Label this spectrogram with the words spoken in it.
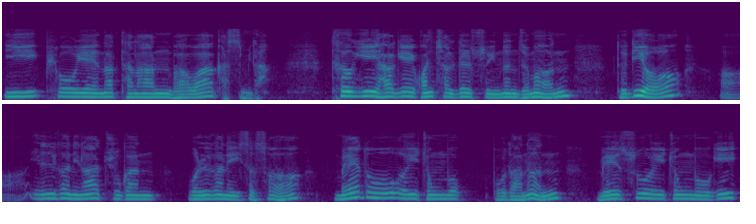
이 표에 나타난 바와 같습니다. 특이하게 관찰될 수 있는 점은 드디어 어, 일간이나 주간, 월간에 있어서 매도의 종목보다는 매수의 종목이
